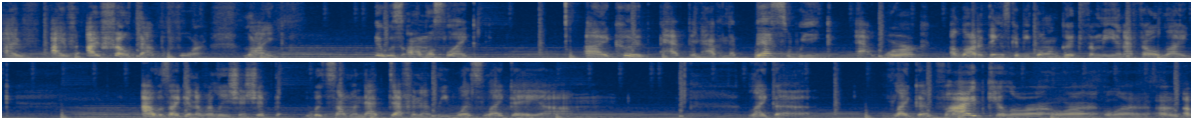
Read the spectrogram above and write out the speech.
I've I've I've felt that before." Like it was almost like I could have been having the best week at work. A lot of things could be going good for me and I felt like I was like in a relationship with someone that definitely was like a um, like a like a vibe killer or or a, a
